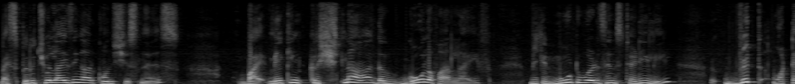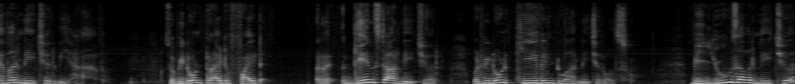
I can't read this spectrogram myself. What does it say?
by spiritualizing our consciousness, by making Krishna the goal of our life, we can move towards Him steadily with whatever nature we have. So we don't try to fight against our nature, but we don't cave into our nature also. We use our nature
